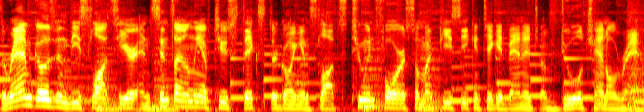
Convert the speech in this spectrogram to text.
The RAM goes in these slots here, and since I only have two sticks, they're going in slots 2 and 4, so my PC can take advantage of dual channel RAM.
